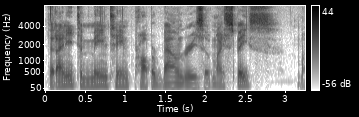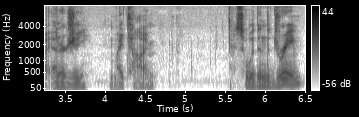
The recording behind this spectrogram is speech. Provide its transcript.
that I need to maintain proper boundaries of my space, my energy, my time. So within the dream,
